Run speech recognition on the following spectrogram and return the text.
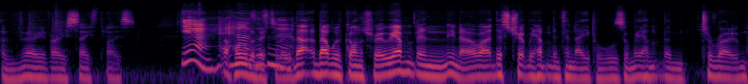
a very, very safe place. Yeah, it The whole has, of Italy. it? That, that we've gone through. We haven't been, you know, right, this trip we haven't been to Naples and we haven't been to Rome.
